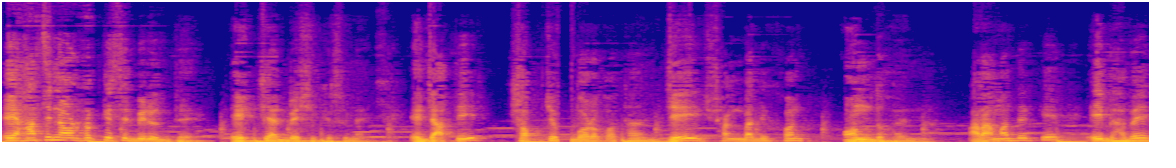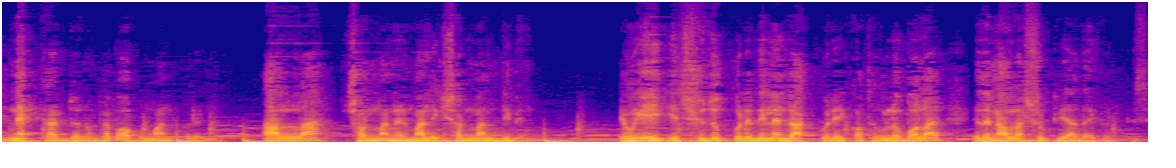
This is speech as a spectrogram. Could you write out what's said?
এই হাসিনা অটোক্রেসির বিরুদ্ধে। এর চেয়ে বেশি কিছু নাই। এই জাতির সবচেয়ে বড় কথা, যেই সাংবাদিক হন, অন্ধ হয় না। আর আমাদেরকে এইভাবে ন্যাক্কারজনক ভাবে অপমান করেন আল্লাহ সম্মানের মালিক সম্মান দিবেন। এবং এই যে সুযোগ করে দিলেন, রাগ করে এই কথাগুলো বলার এদের আল্লাহ শুক্রিয়া আদায় করতেছি।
